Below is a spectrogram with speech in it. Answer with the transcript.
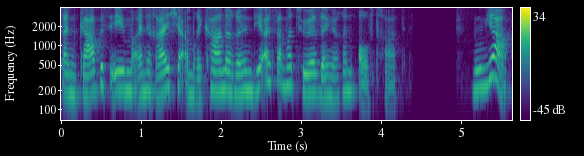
Dann gab es eben eine reiche Amerikanerin, die als Amateursängerin auftrat. Nun ja,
